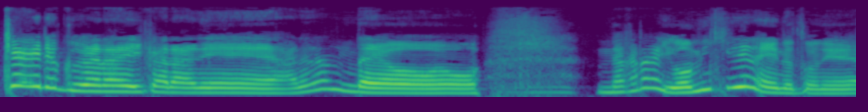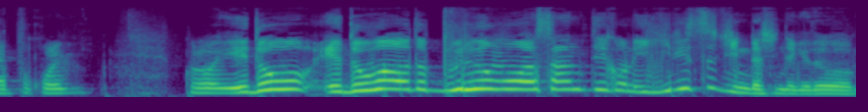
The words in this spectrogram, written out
解力がないからね、あれなんだよ。なかなか読み切れないのとね、やっぱこれ、このエド、エドワード・ブルーモアさんっていうこのイギリス人らしいんだけど、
